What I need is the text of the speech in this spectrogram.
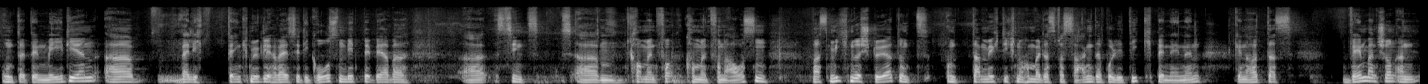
unter den Medien, weil ich denke, möglicherweise die großen Mitbewerber sind, ähm, kommen, von, kommen von außen. Was mich nur stört, und, und da möchte ich noch einmal das Versagen der Politik benennen, genau das, wenn man schon an,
